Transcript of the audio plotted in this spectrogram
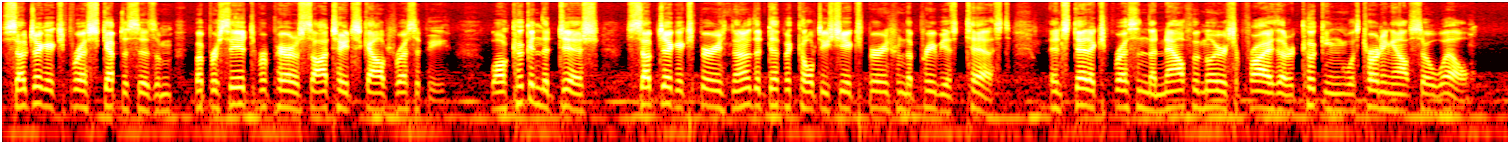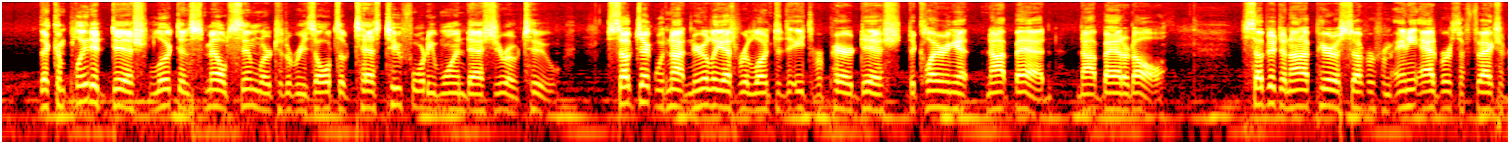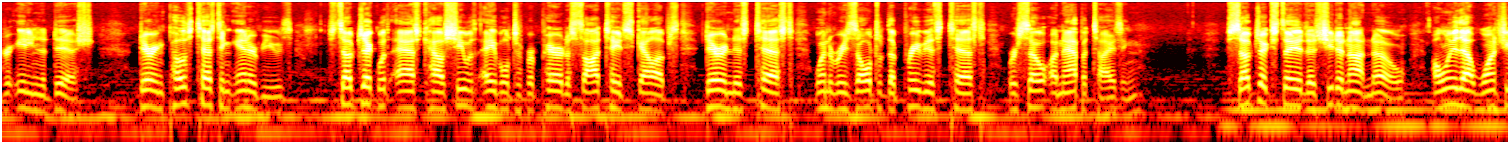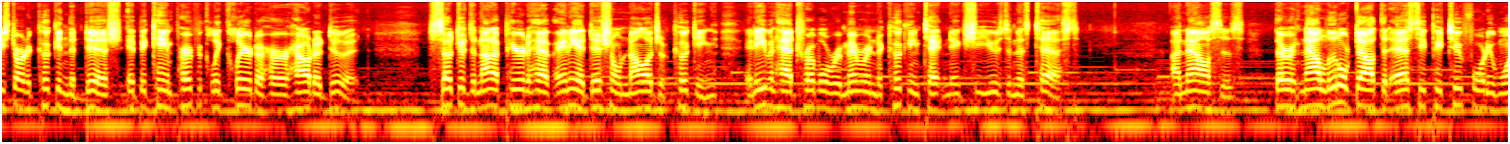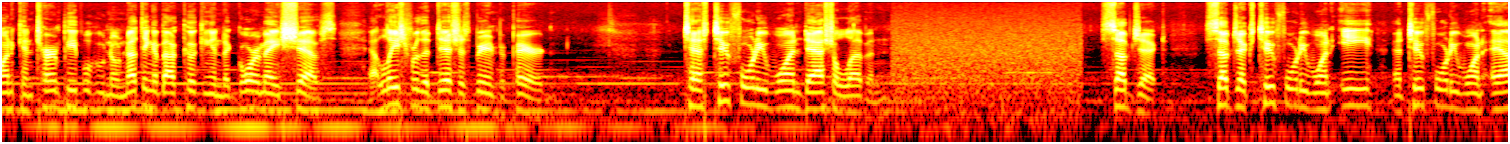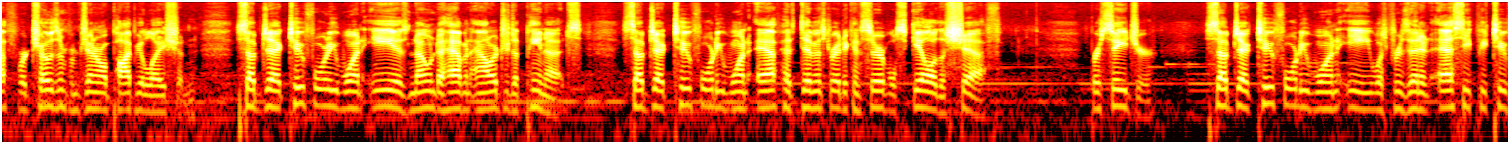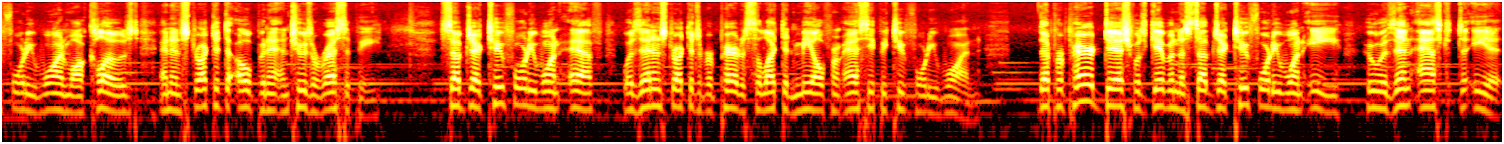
Subject expressed skepticism, but proceeded to prepare the sautéed scallops recipe. While cooking the dish, Subject experienced none of the difficulties she experienced from the previous test, instead expressing the now familiar surprise that her cooking was turning out so well. The completed dish looked and smelled similar to the results of Test 241-02. Subject was not nearly as reluctant to eat the prepared dish, declaring it not bad, not bad at all. Subject did not appear to suffer from any adverse effects after eating the dish. During post-testing interviews, Subject was asked how she was able to prepare the sautéed scallops during this test when the results of the previous test were so unappetizing. Subject stated that she did not know, only that once she started cooking the dish, it became perfectly clear to her how to do it. Subject did not appear to have any additional knowledge of cooking, and even had trouble remembering the cooking techniques she used in this test. Analysis: there is now little doubt that SCP-241 can turn people who know nothing about cooking into gourmet chefs, at least for the dishes being prepared. Test 241-11 Subject Subjects 241-E and 241-F were chosen from general population. Subject 241-E is known to have an allergy to peanuts. Subject 241-F has demonstrated considerable skill as a chef. Procedure Subject 241-E was presented SCP-241 while closed and instructed to open it and choose a recipe. Subject 241-F was then instructed to prepare the selected meal from SCP-241. The prepared dish was given to Subject 241-E, who was then asked to eat it.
